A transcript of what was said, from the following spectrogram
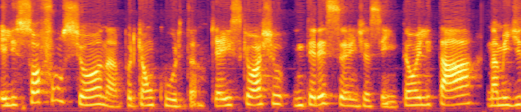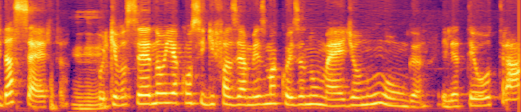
ele só funciona porque é um curta, que é isso que eu acho interessante, assim. Então ele tá na medida certa, uhum. porque você não ia conseguir fazer a mesma coisa no médio ou num longa. Ele ia ter outra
